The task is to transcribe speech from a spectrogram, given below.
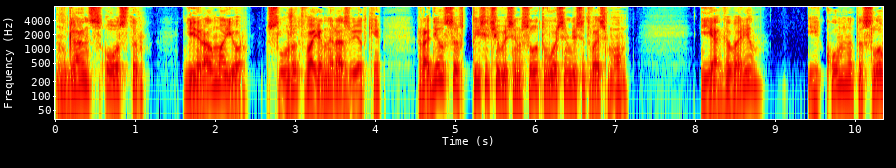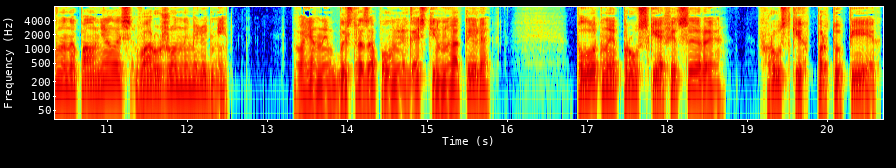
Ганс Остер, генерал-майор, служит в военной разведке, родился в 1888-м. Я говорил, и комната словно наполнялась вооруженными людьми. Военные быстро заполнили гостиную отеля. Плотные прусские офицеры в хрустких портупеях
